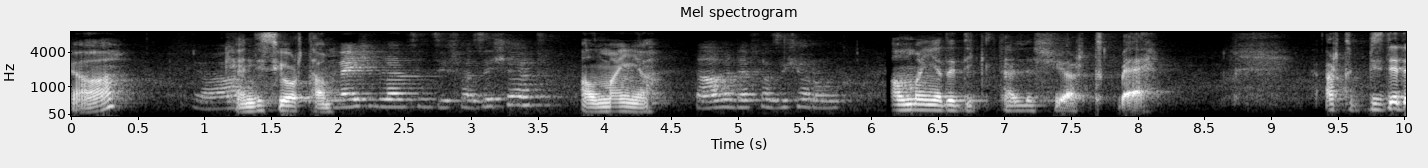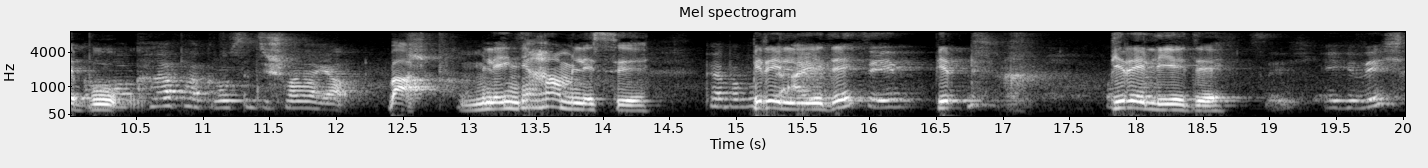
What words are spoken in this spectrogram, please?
Ya Ja. kendisi ortam. In welchem Land sind Sie versichert? Almanya. Name der Versicherung. Almanya'da dijitalleşiyor artık be. Artık bizde de bu Oh, Körpergröße sind Sie schwanger? Ja. bak Miley'in ne hamilesi? Körpergröße 1,57. 1 1.57. Ihr Gewicht?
